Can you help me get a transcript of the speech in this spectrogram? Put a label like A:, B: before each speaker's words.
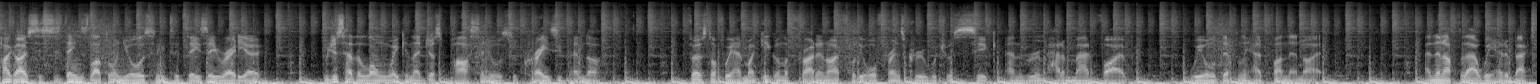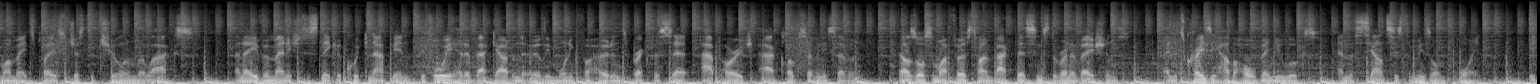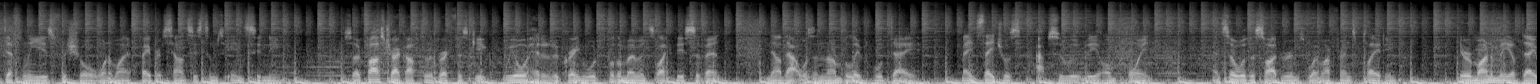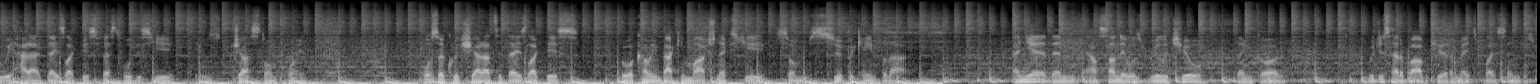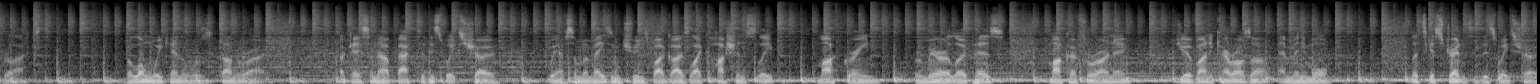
A: Hi guys, this is Dean Zlato and you're listening to DZ Radio. We just had the long weekend that just passed and it was a crazy bender. First off, we had my gig on the Friday night for the All Friends crew, which was sick and the room had a mad vibe. We all definitely had fun that night. And then after that, we headed back to my mate's place just to chill and relax. And I even managed to sneak a quick nap in before we headed back out in the early morning for Hoden's breakfast set at Porridge at Club 77. That was also my first time back there since the renovations, and it's crazy how the whole venue looks, and the sound system is on point. It definitely is for sure one of my favourite sound systems in Sydney. So fast track after the breakfast gig, we all headed to Greenwood for the moments like this event. Now that was an unbelievable day. Main stage was absolutely on point, and so were the side rooms where my friends played in. It reminded me of day we had at Days Like This festival this year. It was just on point. Also, quick shout out to Days Like This, who are coming back in March next year, so I'm super keen for that. And yeah, then our Sunday was really chill, thank God. We just had a barbecue at a mate's place and just relaxed. The long weekend was done right. Okay, so now back to this week's show. We have some amazing tunes by guys like Hush and Sleep, Mark Greene, Ramiro Lopez, Marco Faraone, Giovanni Carozza, and many more. Let's get straight into this week's show.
